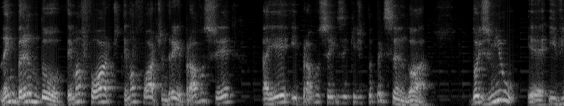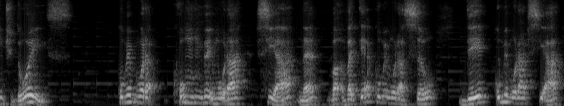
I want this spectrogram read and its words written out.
Lembrando, tema forte, tema forte, Andrei, para você aí e para vocês aqui que estou pensando, ó, 2022 comemora, comemorar-se-á, né? Vai ter a comemoração de comemorar-se-á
